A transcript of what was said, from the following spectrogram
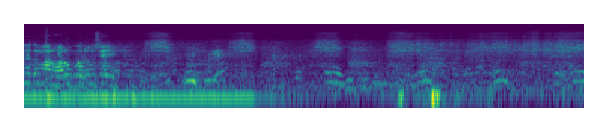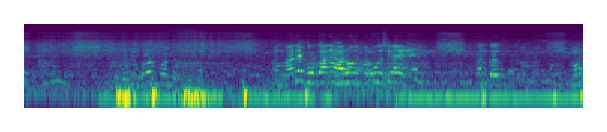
દાદાને તમારું સારું કર્યું છે. મારે ગોગાને સારું કરવું છે. હું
